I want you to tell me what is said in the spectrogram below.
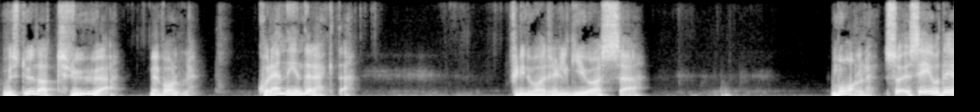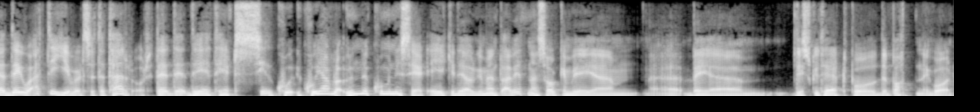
Og Hvis du da truer med vold, hvor enn indirekte, fordi du har religiøse mål, så, så er jo det, det er jo ettergivelse til terror. Det, det, det er et helt, hvor, hvor, jævla underkommunisert er ikke det argumentet? Jeg vet denne saken ble, eh, ble eh, diskutert på Debatten i går.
